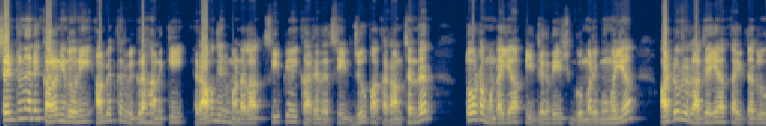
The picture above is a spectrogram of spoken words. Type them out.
సెంటనరీ కాలనీలోని అంబేద్కర్ విగ్రహానికి రామగిరి మండల సిపిఐ కార్యదర్శి జూపాక రామచందర్ తోట ముండయ్య పి జగదీష్ గుమ్మడి మూమయ్య అడ్డూరు రాజయ్య తదితరులు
